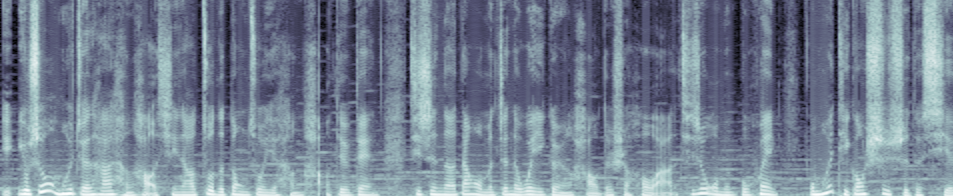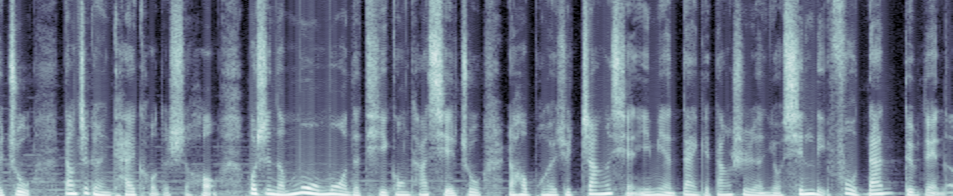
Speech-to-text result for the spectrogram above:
有有时候我们会觉得他很好心，然后做的动作也很好，对不对？其实呢，当我们真的为一个人好的时候啊，其实我们不会，我们会提供适时的协助。当这个人开口的时候，或是呢，默默的提供他协助，然后不会去彰显，以免带给当事人有心理负担，对不对呢？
